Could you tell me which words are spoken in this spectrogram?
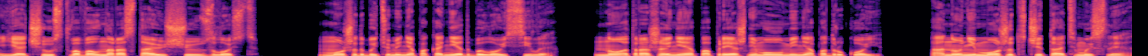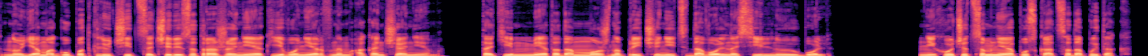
Я чувствовал нарастающую злость. Может быть, у меня пока нет былой силы, но отражение по-прежнему у меня под рукой. Оно не может читать мысли, но я могу подключиться через отражение к его нервным окончаниям. Таким методом можно причинить довольно сильную боль. Не хочется мне опускаться до пыток,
